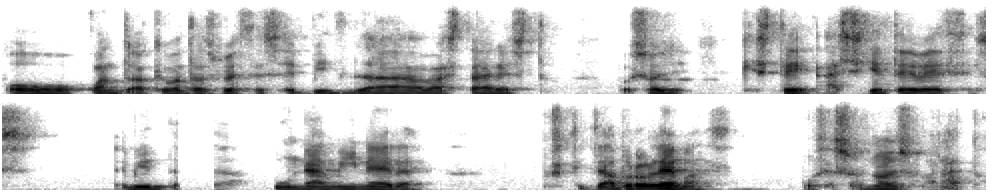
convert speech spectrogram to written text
O cuánto, a cuántas veces EBITDA va a estar esto. Pues oye, que esté a siete veces EBITDA una minera, pues que da problemas, pues eso no es barato.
